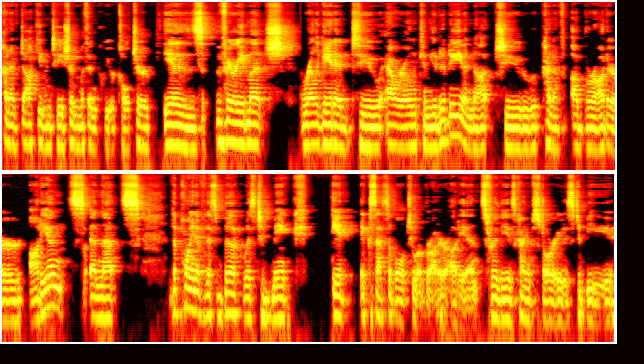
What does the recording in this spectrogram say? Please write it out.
kind of documentation within queer culture is very much relegated to our own community and not to kind of a broader audience. And that's the point of this book was to make it accessible to a broader audience for these kind of stories to be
